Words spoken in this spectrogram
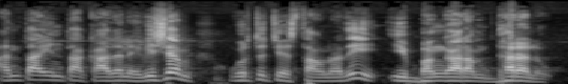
అంతా ఇంత కాదనే విషయం గుర్తు చేస్తా ఉన్నది ఈ బంగారం ధరలు.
